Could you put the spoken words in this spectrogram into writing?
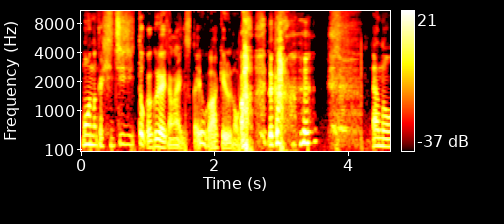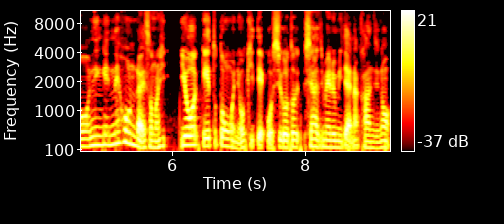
もうなんか7時とかぐらいじゃないですか、夜が明けるのが。だから あの、人間ね、本来その夜明けとともに起きてこう仕事し始めるみたいな感じの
